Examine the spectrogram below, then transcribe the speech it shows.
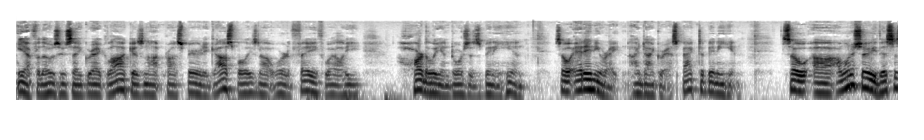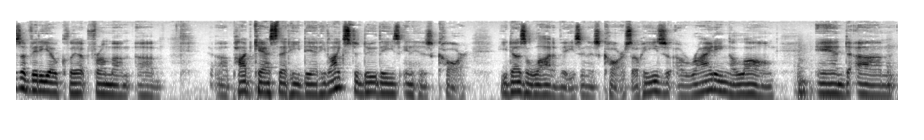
yeah, for those who say Greg Locke is not prosperity gospel, he's not word of faith. Well, he heartily endorses Benny Hinn. So at any rate, I digress. Back to Benny Hinn. So uh, I want to show you. This is a video clip from a, uh, uh, podcast that he did. He likes to do these in his car. He does a lot of these in his car. So he's uh, riding along, and um,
